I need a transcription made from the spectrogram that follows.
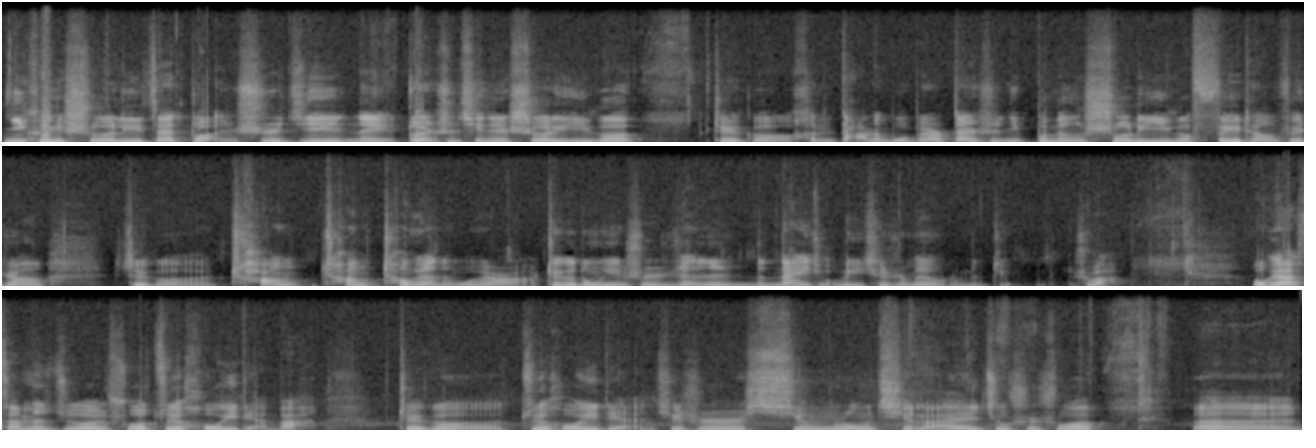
你可以设立在短时期内、短时期内设立一个这个很大的目标，但是你不能设立一个非常非常这个长长长远的目标啊。这个东西是人的耐久力其实没有这么久，是吧？OK 啊，咱们就说最后一点吧。这个最后一点，其实形容起来就是说，呃，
